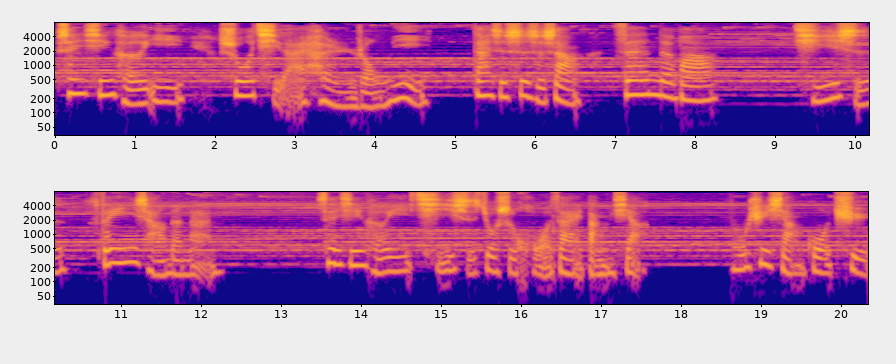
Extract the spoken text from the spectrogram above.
身心合一，说起来很容易，但是事实上，真的吗？其实非常的难。身心合一，其实就是活在当下，不去想过去。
